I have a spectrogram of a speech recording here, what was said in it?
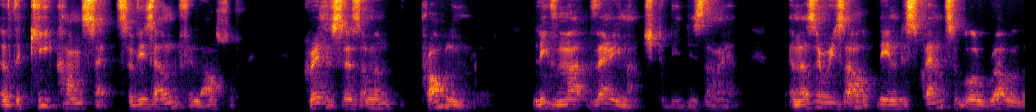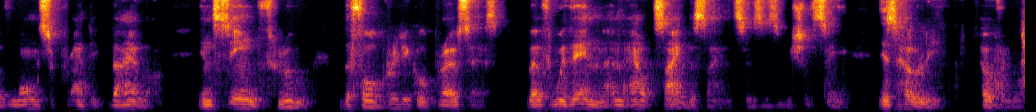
of the key concepts of his own philosophy, criticism and problemhood, leave very much to be desired. And as a result, the indispensable role of non-Socratic dialogue in seeing through the full critical process, both within and outside the sciences, as we shall see, is wholly overlooked.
